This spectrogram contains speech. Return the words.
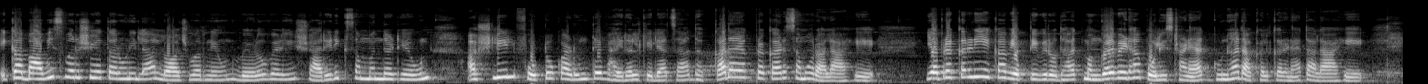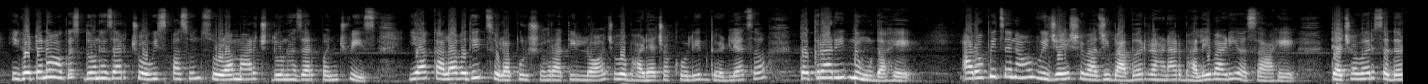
एका बावीस वर्षीय तरुणीला लॉजवर नेऊन वेळोवेळी शारीरिक संबंध ठेवून अश्लील फोटो काढून ते व्हायरल केल्याचा धक्कादायक प्रकार समोर आला आहे. या प्रकरणी एका व्यक्तीविरोधात मंगळवेढा पोलीस ठाण्यात गुन्हा दाखल करण्यात आला आहे. ही घटना ऑगस्ट दोन हजार चोवीसपासून सोळा मार्च दोन हजार पंचवीस या कालावधीत सोलापूर शहरातील लॉज व भाड्याच्या खोलीत घडल्याचं तक्रारीत नमूद आहे. आरोपीचे नाव विजय शिवाजी बाबर राहणार भालेवाडी असं आहे. त्याच्यावर सदर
